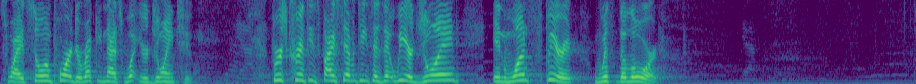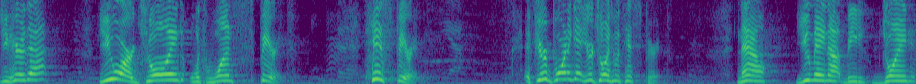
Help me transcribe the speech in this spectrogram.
That's why it's so important to recognize what you're joined to. 1 Corinthians 5:17 says that we are joined in one spirit with the Lord. Do you hear that? You are joined with one spirit. His spirit. If you're born again, you're joined with his spirit. Now, you may not be joined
